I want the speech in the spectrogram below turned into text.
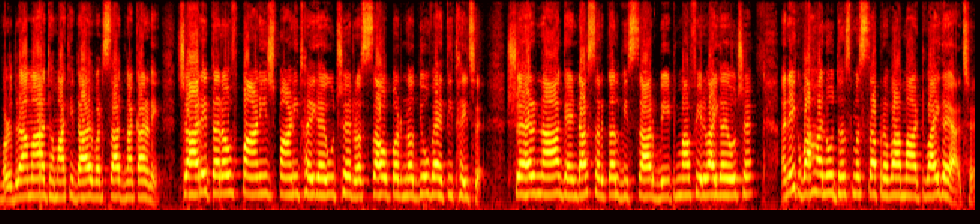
વડોદરામાં ધમાકેદાર વરસાદના કારણે ચારે તરફ પાણી જ પાણી થઈ ગયું છે. રસ્તાઓ પર નદીઓ વહેતી થઈ છે. શહેરના ગેંડા સર્કલ વિસ્તાર બેટમાં ફેરવાઈ ગયો છે. અનેક વાહનો ધસમસતા પ્રવાહમાં અટવાઈ ગયા છે.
